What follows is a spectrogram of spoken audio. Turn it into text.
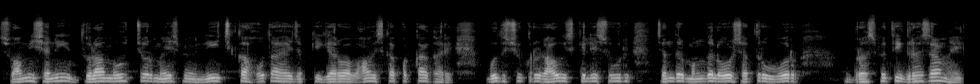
स्वामी शनि तुला में उच्च और महेश में नीच का होता है, जबकि ग्यारहवा भाव इसका पक्का घर है। बुध, शुक्र, राहु इसके लिए सूर्य, चंद्र, मंगल और शत्रु और बृहस्पति ग्रह श्रम है।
